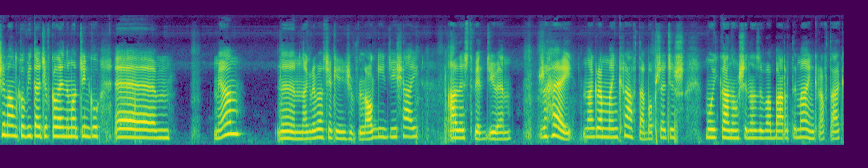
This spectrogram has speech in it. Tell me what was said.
siemanko, witajcie w kolejnym odcinku. Ehm, miałam em, nagrywać jakieś vlogi dzisiaj, ale stwierdziłem, że hej, nagram Minecrafta, bo przecież mój kanał się nazywa Barty Minecraft, tak?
